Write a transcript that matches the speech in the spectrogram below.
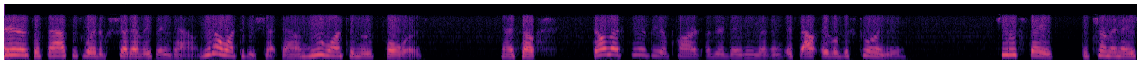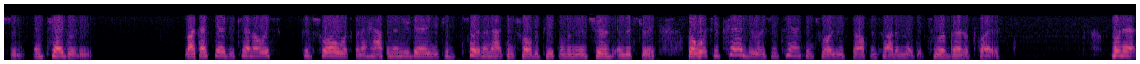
Fear is the fastest way to shut everything down. You don't want to be shut down. You want to move forward. Okay, so Don't let fear be a part of your daily living. It's out it will destroy you. Choose faith, determination, integrity. Like I said, you can't always control what's going to happen in your day. You can certainly not control the people in the insurance industry. But what you can do is you can control yourself and try to make it to a better place. When it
